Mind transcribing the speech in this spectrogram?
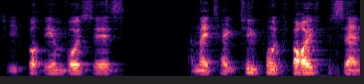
So you've got the invoices and they take 2.5%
